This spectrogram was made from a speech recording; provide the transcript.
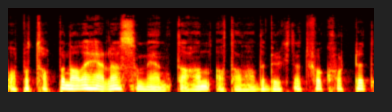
Og på toppen av det hele så mente han at han hadde brukt et forkortet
